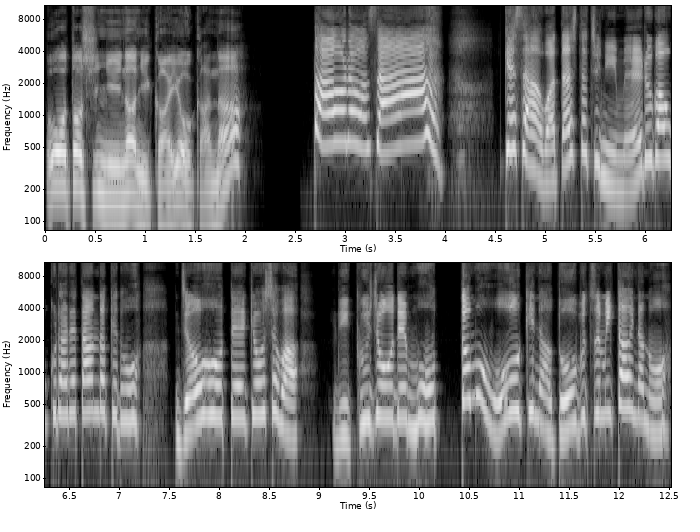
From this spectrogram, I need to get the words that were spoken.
私に何か用かな？ロンさん今朝私たちにメールが送られたんだけど情報提供者は陸上で最も大きな動物みたいなの。パオロ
